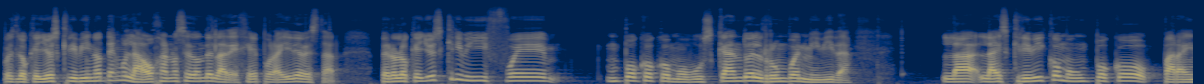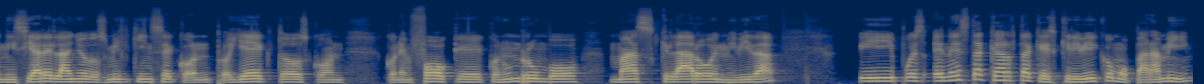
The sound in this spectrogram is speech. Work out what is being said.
pues lo que yo escribí, no tengo la hoja, no sé dónde la dejé, por ahí debe estar, pero lo que yo escribí fue un poco como buscando el rumbo en mi vida. La, escribí como un poco para iniciar el año 2015 con proyectos, con, con enfoque, con un rumbo más claro en mi vida. Y pues en esta carta que escribí como para mí,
